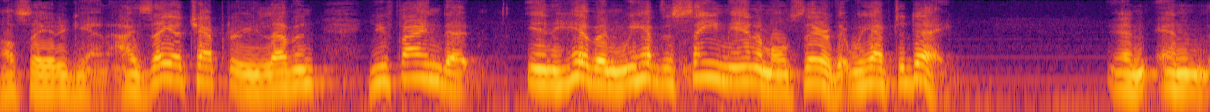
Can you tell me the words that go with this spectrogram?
I'll say it again. Isaiah chapter 11, you find that in heaven we have the same animals there that we have today. And, and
